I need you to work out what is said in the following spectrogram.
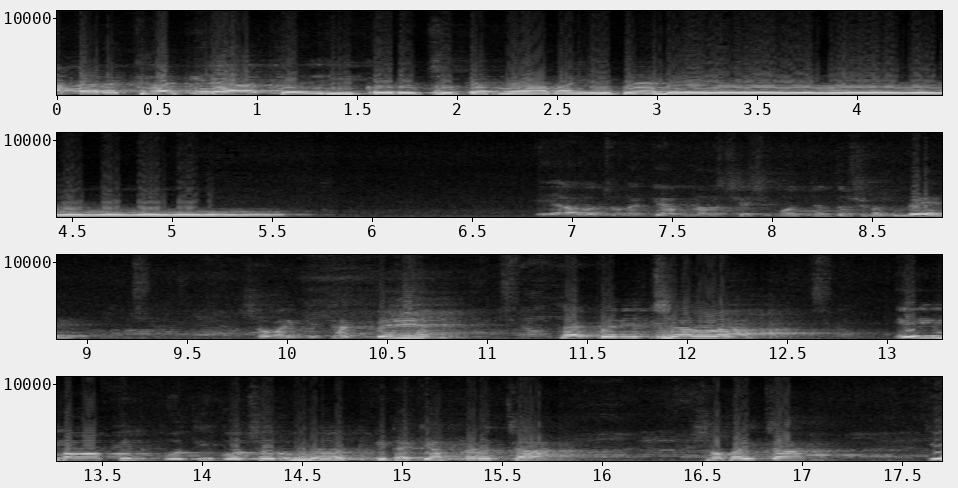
আটার খাগিরা তৈরি করেছ কেন আমায় বলে? এই আলোচনা কি আপনারা শেষ পর্যন্ত শুনবেন? সবাই কি থাকবেন? থাকবেন ইনশাল্লাহ এই মাহফিল প্রতি বছর হোক এটা কি আপনারা চান? সবাই চান? কে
